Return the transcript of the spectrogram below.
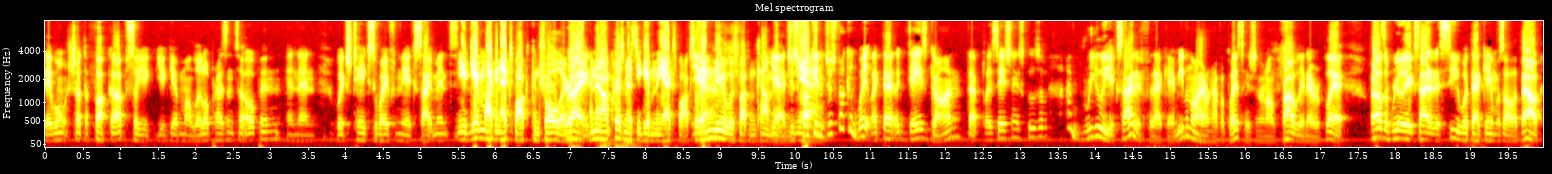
they won't shut the fuck up, so you, you give them a little present to open, and then which takes away from the excitement. you give them like an Xbox controller, Right. And then on Christmas you give them the Xbox, so Yeah. they knew it was fucking coming. Yeah, just fucking, just fucking wait. Like that, like Days Gone, that PlayStation exclusive. I'm really excited for that game, even though I don't have a PlayStation and I'll probably never play it. But I was really excited to see what that game was all about.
